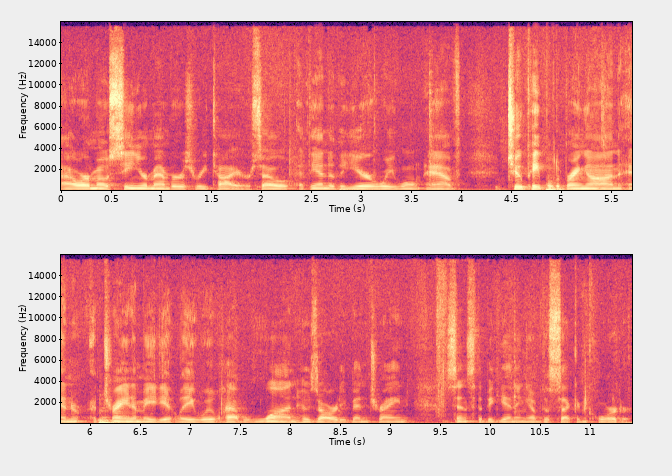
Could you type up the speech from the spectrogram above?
our most senior members retire. So at the end of the year, we won't have two people to bring on and train immediately. We'll have one who's already been trained since the beginning of the second quarter.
